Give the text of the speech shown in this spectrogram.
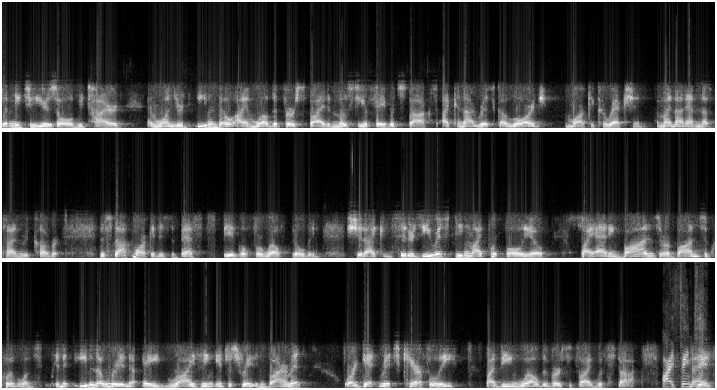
72 years old, retired, and wondered even though I am well diversified in most of your favorite stocks, I cannot risk a large market correction. I might not have enough time to recover. The stock market is the best vehicle for wealth building. Should I consider de-risking my portfolio by adding bonds or bonds equivalents, in even though we're in a rising interest rate environment? Or get rich carefully by being well diversified with stocks. I think it,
